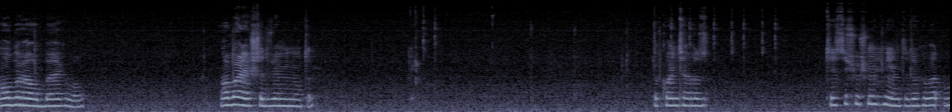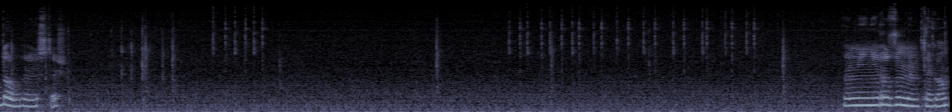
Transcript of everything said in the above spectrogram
Dobra, oberwał. Dobra, jeszcze dwie minuty. Do końca roz... Ty jesteś uśmiechnięty, to chyba dobry jesteś. No nie, nie rozumiem tego.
